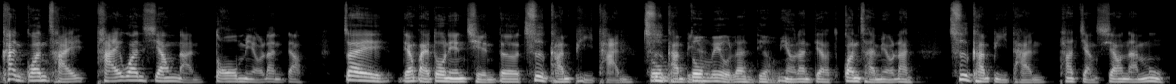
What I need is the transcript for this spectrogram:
看棺材，台湾肖楠都没有烂掉，在两百多年前的赤坎比坛，赤坎比都没有烂掉，没有烂掉，棺材没有烂，赤坎比坛，他讲萧楠木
